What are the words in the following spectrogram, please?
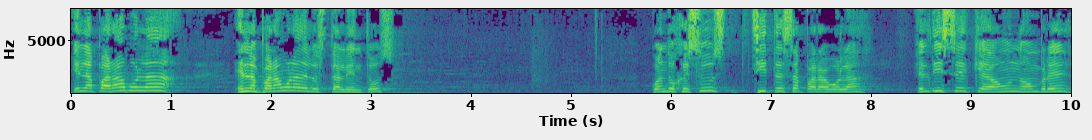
En la parábola, en la parábola de los talentos, cuando Jesús cita esa parábola, Él dice que a un hombre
